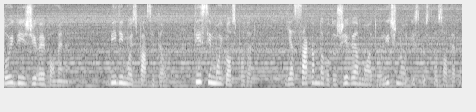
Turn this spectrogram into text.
дојди и живеј во мене. Биди мој спасител, Ти си мој Господар. Јас сакам да го доживеам моето лично искуство со Тебе.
